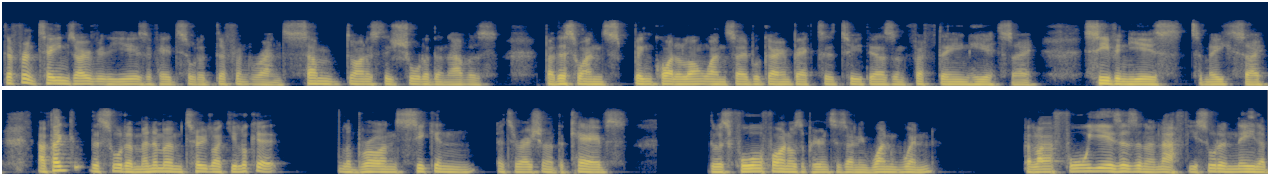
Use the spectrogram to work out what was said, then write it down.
Different teams over the years have had sort of different runs. Some dynasties shorter than others, but this one's been quite a long one. So we're going back to 2015 here. So seven years to me. So I think the sort of minimum too, like you look at LeBron's second iteration of the Cavs, there was four finals appearances, only one win. But like four years isn't enough. You sort of need a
